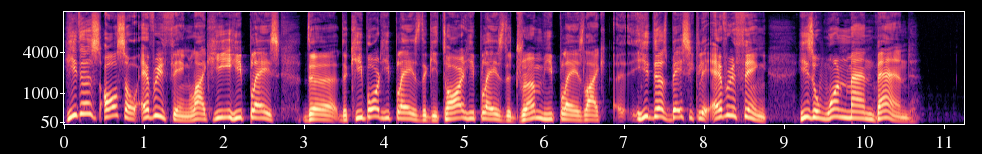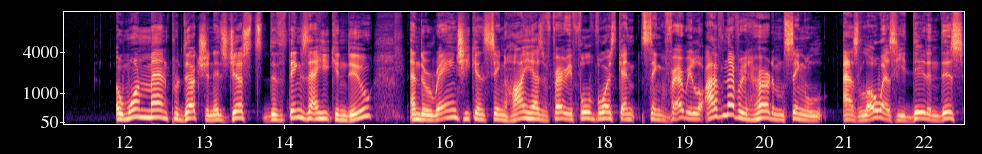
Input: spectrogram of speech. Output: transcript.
he does also everything. Like he he plays the the keyboard he plays the guitar he plays the drum he plays like uh, he does basically everything he's a one man band a one man production. It's just the things that he can do and the range. He can sing high. He has a very full voice, can sing very low. I've never heard him sing as low as he did in this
